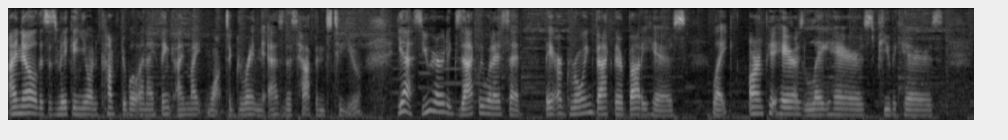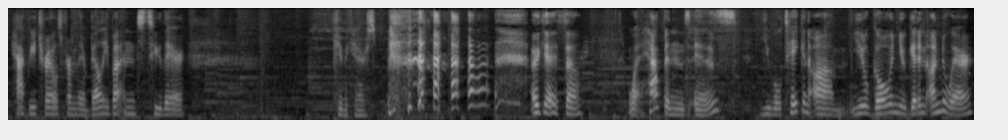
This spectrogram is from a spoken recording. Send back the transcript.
I know this is making you uncomfortable, and I think I might want to grin as this happens to you. Yes, you heard exactly what I said. They are growing back their body hairs, like armpit hairs, leg hairs, pubic hairs, happy trails from their belly buttons to their pubic hairs. okay, so what happens is you will take an um you'll go and you get an underwear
